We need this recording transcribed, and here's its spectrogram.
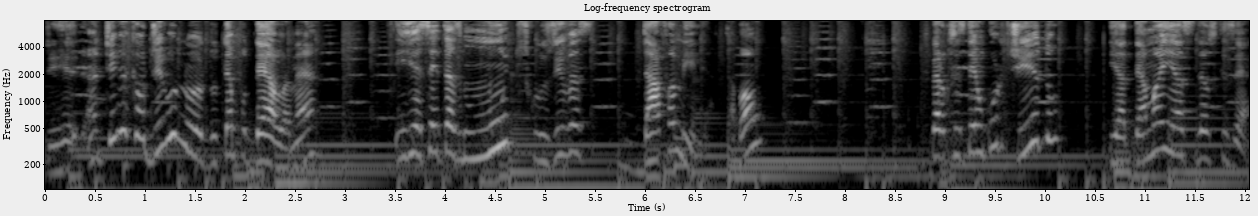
de, antiga que eu digo no, do tempo dela, né? E receitas muito exclusivas da família, tá bom? Espero que vocês tenham curtido e até amanhã, se Deus quiser.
